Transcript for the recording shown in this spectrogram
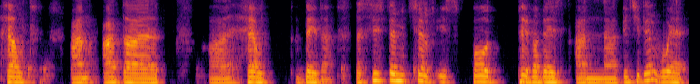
health, and other health data. The system itself is both paper-based and digital, where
